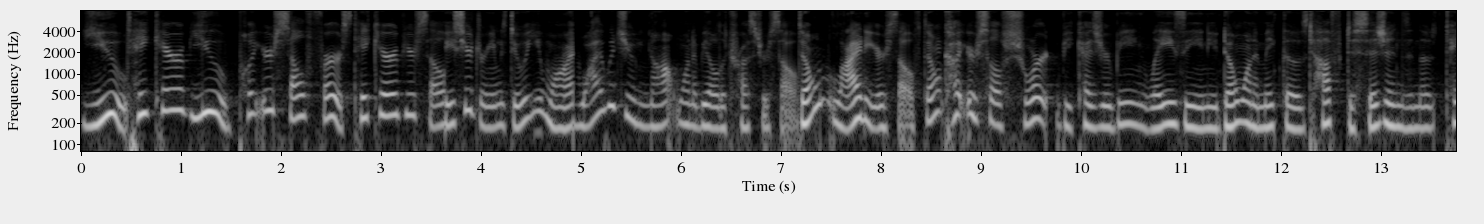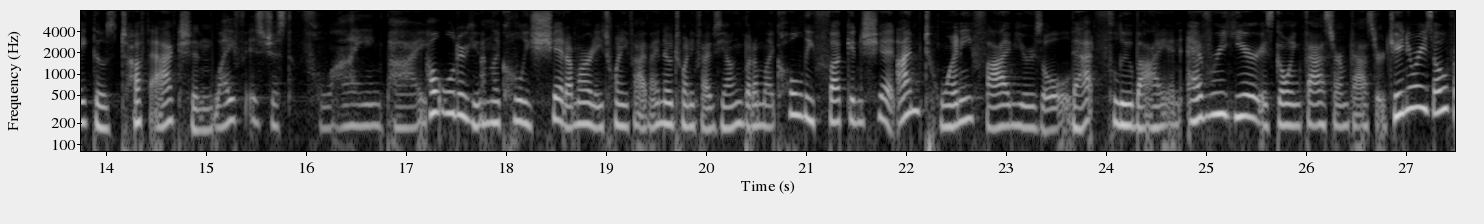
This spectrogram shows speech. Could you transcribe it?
you. Take care of you. Put yourself first. Take care of yourself. Chase your dreams. Do what you want. Why would you not want to be able to trust yourself? Don't lie to yourself. Don't cut yourself short because you're being lazy and you don't want to make those tough decisions and those take those tough actions. Life is just flying by. How old are you? I'm like, holy shit, I'm already 25. I know 25's young, but I'm like, holy fucking shit. I'm 25 years old. That flew by, and every year is going faster and faster. January's over.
